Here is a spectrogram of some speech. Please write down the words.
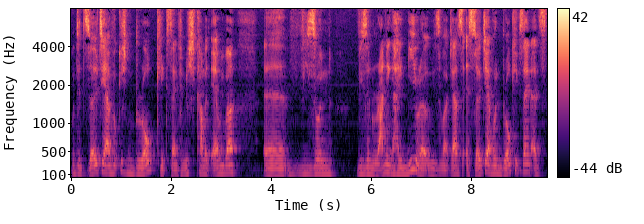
und das sollte ja wirklich ein Bro-Kick sein, für mich kam es eher rüber, äh, wie so ein, wie so ein Running High Knee oder irgendwie sowas, ja, es, es sollte ja wohl ein Bro-Kick sein, als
